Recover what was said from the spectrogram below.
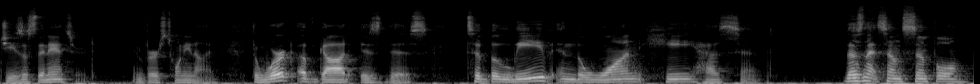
Jesus then answered in verse 29 the work of God is this to believe in the one he has sent. Doesn't that sound simple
